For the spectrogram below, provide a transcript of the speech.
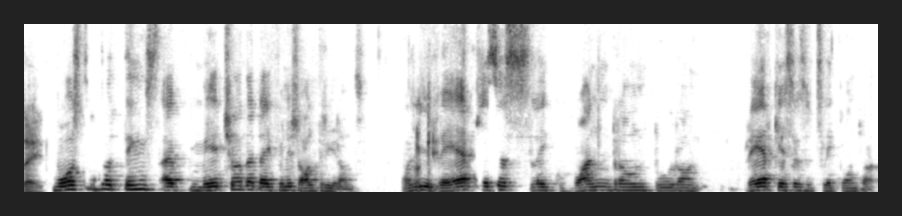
Right. Most of the things I've made sure that I finish all three rounds. Only Okay. rare cases like one round, two round. Rare cases it's like one round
